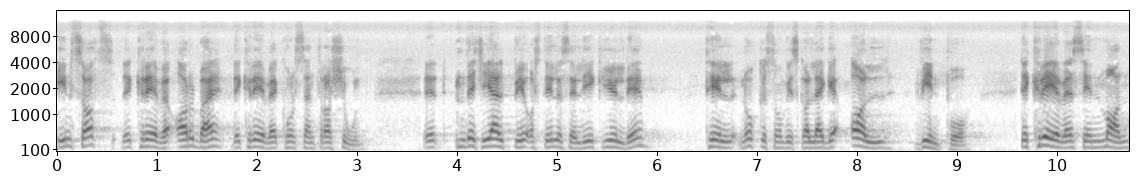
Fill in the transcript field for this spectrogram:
innsats, det krever arbeid, det krever konsentrasjon. Det er ikke hjelp i å stille seg likegyldig til noe som vi skal legge all vind på. Det krever sin mann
